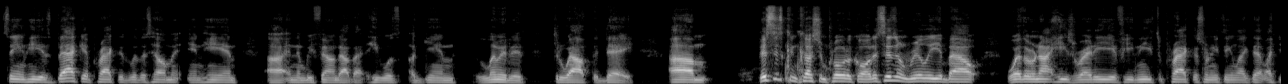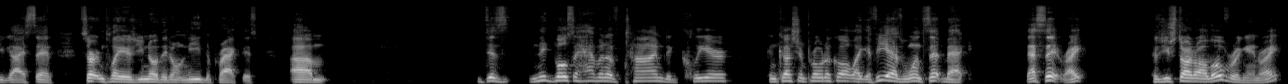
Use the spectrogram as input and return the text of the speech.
saying he is back at practice with his helmet in hand. Uh, and then we found out that he was again limited throughout the day. Um, this is concussion protocol. This isn't really about whether or not he's ready, if he needs to practice or anything like that. Like you guys said, certain players, you know, they don't need to practice. Um, does Nick Bosa have enough time to clear concussion protocol? Like if he has one setback, that's it, right? Because you start all over again, right?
